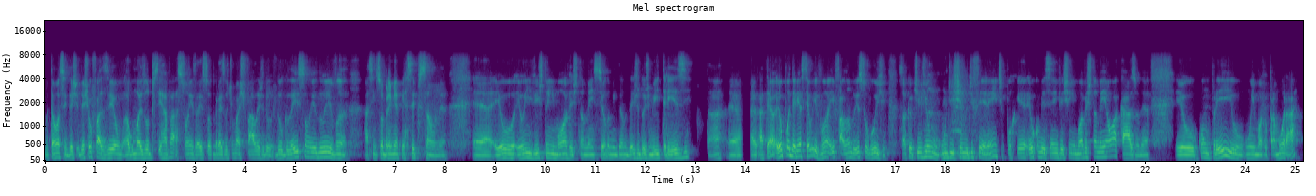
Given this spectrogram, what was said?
Então, assim, deixa, deixa eu fazer um, algumas observações aí sobre as últimas falas do, do Gleison e do Ivan, assim, sobre a minha percepção, né? É, eu, eu invisto em imóveis também, se eu não me engano, desde 2013, tá? É, até eu poderia ser o Ivan aí falando isso hoje, só que eu tive um, um, destino diferente, porque eu comecei a investir em imóveis também ao acaso, né? Eu comprei um imóvel para morar,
